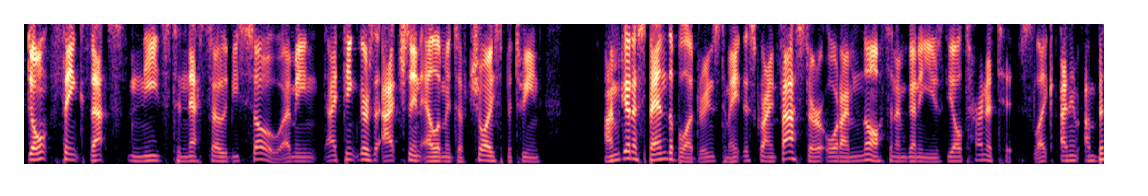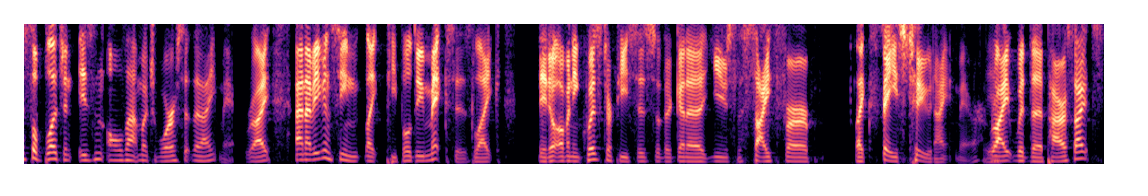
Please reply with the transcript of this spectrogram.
don't think that needs to necessarily be so. I mean, I think there's actually an element of choice between I'm going to spend the blood runes to make this grind faster, or I'm not, and I'm going to use the alternatives. Like, an Abyssal Bludgeon isn't all that much worse at the Nightmare, right? And I've even seen like people do mixes, like they don't have any Inquisitor pieces, so they're going to use the Scythe for like Phase Two Nightmare, Yeah. right, with the parasites,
